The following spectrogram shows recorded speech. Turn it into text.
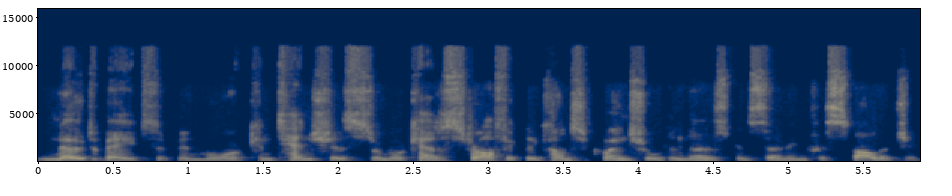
No debates have been more contentious or more catastrophically consequential than those concerning Christology.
